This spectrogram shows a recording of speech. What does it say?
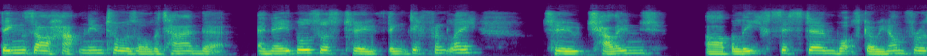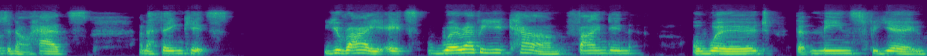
things are happening to us all the time that enables us to think differently, to challenge our belief system, what's going on for us in our heads. And I think it's, you're right, it's wherever you can, finding a word that means for you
